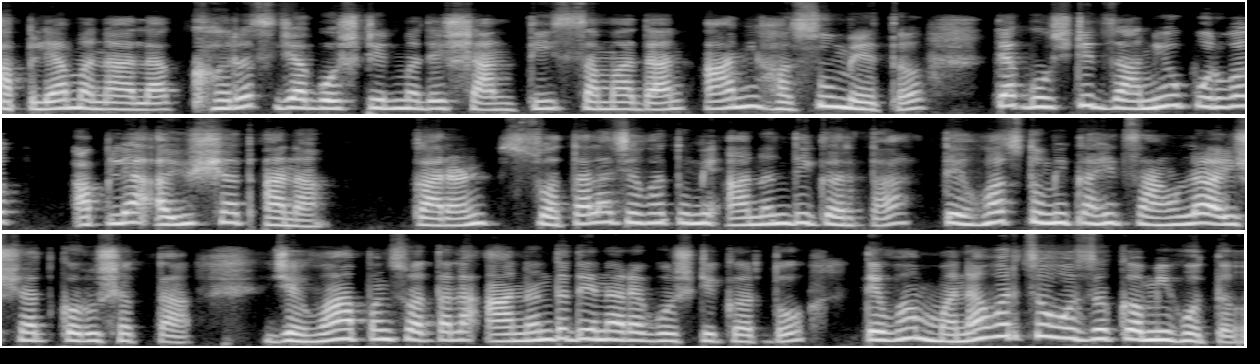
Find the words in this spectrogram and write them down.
आपल्या मनाला खरंच ज्या गोष्टींमध्ये शांती समाधान आणि हसू मिळतं त्या गोष्टी जाणीवपूर्वक आपल्या आयुष्यात आणा. कारण स्वतःला जेव्हा तुम्ही आनंदी करता तेव्हाच तुम्ही काही चांगलं आयुष्यात करू शकता. जेव्हा आपण स्वतःला आनंद देणाऱ्या गोष्टी करतो तेव्हा मनावरचं ओझं कमी होतं.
